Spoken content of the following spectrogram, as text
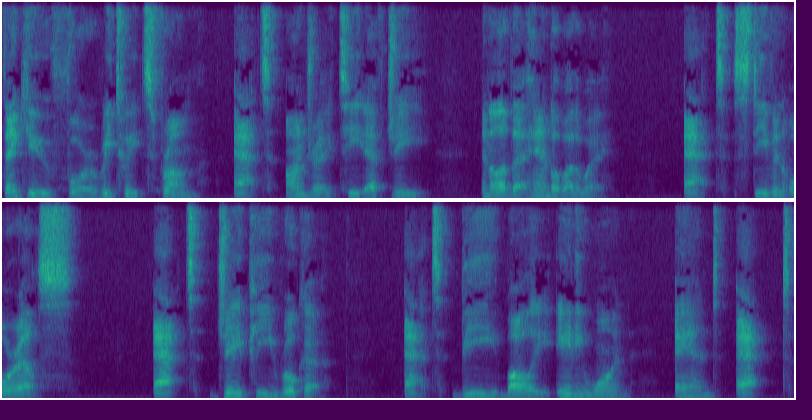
Thank you for retweets from at Andre TFG. And I love that handle, by the way. At Stephen or else. At JP Roca. At B Bali 81. And at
